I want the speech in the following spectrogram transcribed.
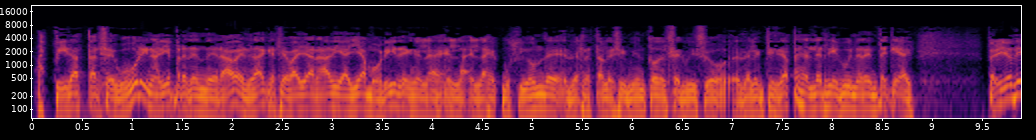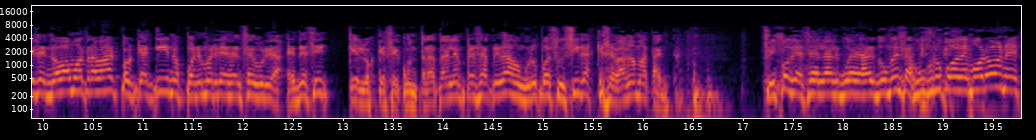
aspira a estar seguro y nadie pretenderá, ¿verdad?, que se vaya nadie allí a morir en la, en la, ejecución de, del restablecimiento del servicio de electricidad, pues el riesgo inherente que hay. Pero ellos dicen, no vamos a trabajar porque aquí nos ponemos en riesgo de seguridad. Es decir, que los que se contratan en la empresa privada es un grupo de suicidas que se van a matar. Sí, porque ese es el argumento, es un grupo de morones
